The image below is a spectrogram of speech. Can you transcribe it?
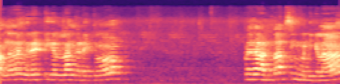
அங்கே தான் வெரைட்டிகள்லாம் கிடைக்கும். இப்போ இதை அன்பாக்சிங் பண்ணிக்கலாம்.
